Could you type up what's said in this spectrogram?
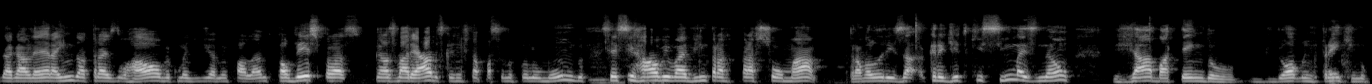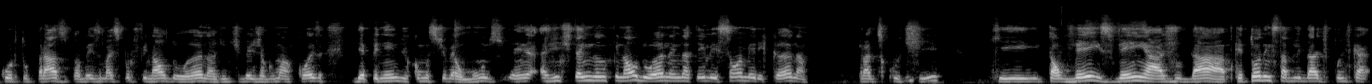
da galera indo atrás do halve, como a gente já vem falando, talvez pelas, pelas variáveis que a gente está passando pelo mundo. Se esse halve vai vir para somar, para valorizar, acredito que sim, mas não já batendo logo em frente no curto prazo, talvez mais para o final do ano a gente veja alguma coisa, dependendo de como estiver o mundo. A gente está indo no final do ano, ainda tem eleição americana para discutir, que talvez venha ajudar, porque toda instabilidade política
